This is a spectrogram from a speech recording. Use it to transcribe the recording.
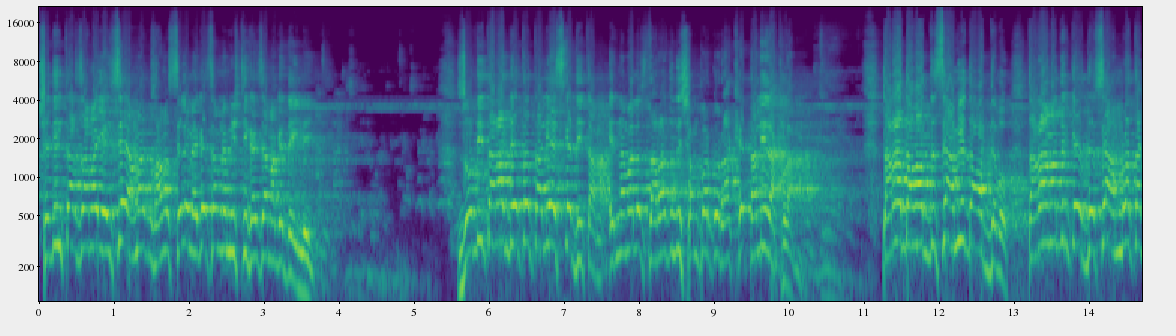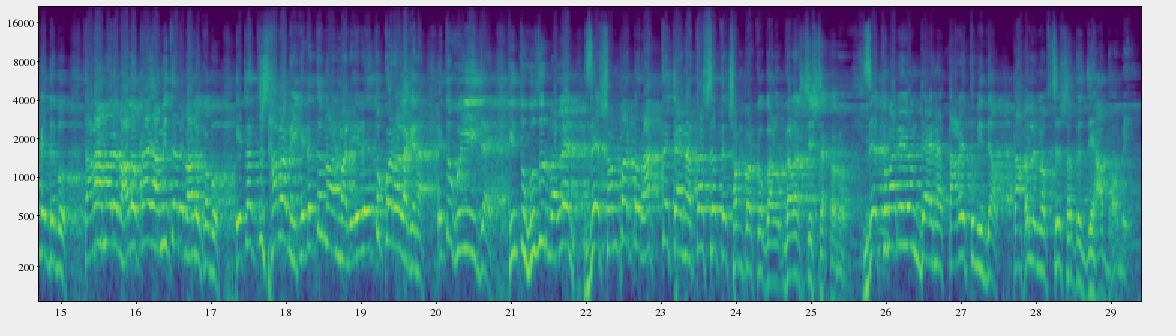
সেদিন তার জামাই এসে আমার আমার ছেলে মেঘের সামনে মিষ্টি খাইছে, আমাকে দেই নেই। যদি তারা দিত, তাহলে আজকে দিতাম। এর নাম হলো, তারা যদি সম্পর্ক রাখে তাহলে রাখলাম। তারা দাওয়াত দেশে আমিও দাওয়াত দেব। তারা আমাদেরকে দেশে, আমরা তাকে দেব। তারা আমারে ভালো খায়, আমি তারে ভালো খাব। এটা তো স্বাভাবিক, এটা তো নর্মাল, এটা তো করা লাগে না, এ তো হয়েই যায়। কিন্তু হুজুর বললেন, যে সম্পর্ক রাখতে চায় না, তার সাথে সম্পর্ক গড়- গড়ার চেষ্টা করো। যে তোমার এরকম দেয় না, তারে তুমি দাও, তাহলে নফসের সাথে জেহাদ হবে।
